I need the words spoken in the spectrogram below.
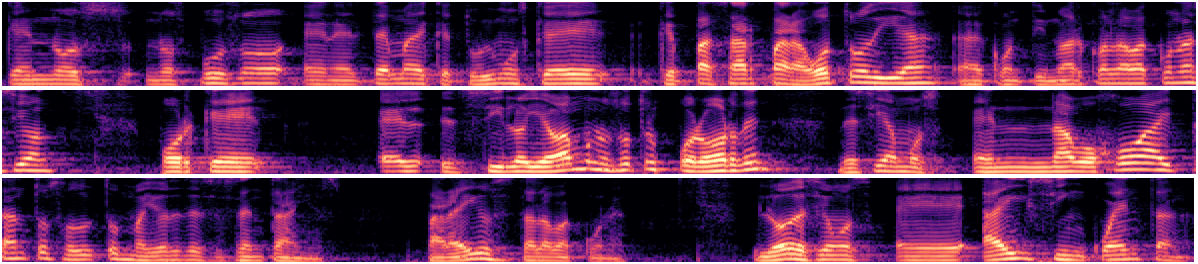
que nos, nos puso en el tema de que tuvimos que, pasar para otro día a continuar con la vacunación, porque si lo llevamos nosotros por orden, decíamos, en Navojoa hay tantos adultos mayores de 60 años, para ellos está la vacuna Y luego decíamos, eh, hay 50,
